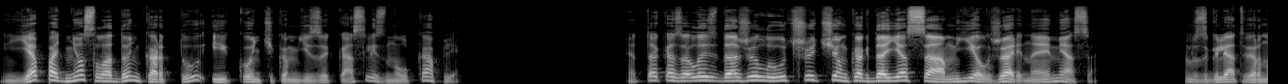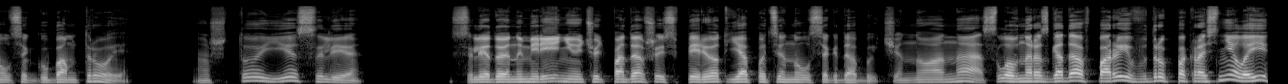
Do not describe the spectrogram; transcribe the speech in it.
я поднес ладонь к рту и кончиком языка слезнул капли. Это оказалось даже лучше, чем когда я сам ел жареное мясо. Взгляд вернулся к губам Трои. А что если... Следуя намерению, чуть подавшись вперед, я потянулся к добыче, но она, словно разгадав порыв, вдруг покраснела и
